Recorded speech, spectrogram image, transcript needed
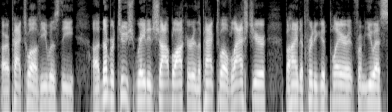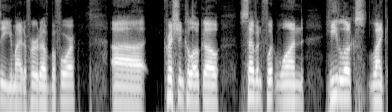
or Pac-12. He was the uh, number two rated shot blocker in the Pac-12 last year, behind a pretty good player from USC you might have heard of before. Uh, Christian Koloko, seven foot one. He looks like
